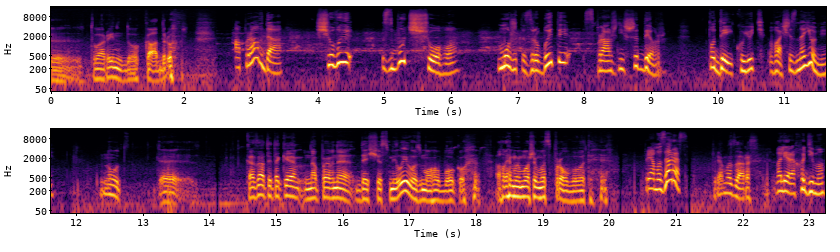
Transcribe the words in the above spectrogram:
е, тварин до кадру. А правда, що ви з будь-чого можете зробити справжній шедевр? Подейкують ваші знайомі. Ну, е, казати таке, напевне, дещо сміливо з мого боку, але ми можемо спробувати. Прямо зараз? Прямо зараз. Валера, ходімо.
